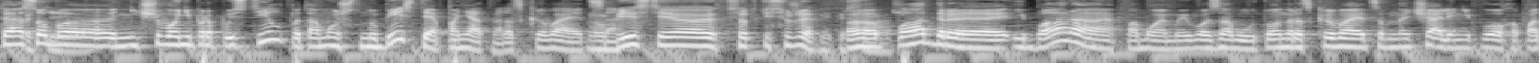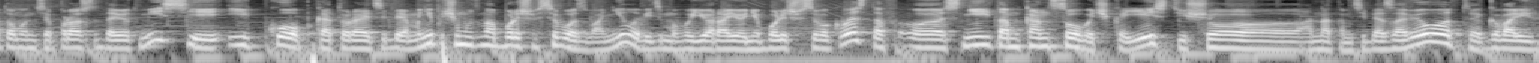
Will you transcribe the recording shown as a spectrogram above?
Ты особо ничего не пропустил, потому что, ну, бестия, понятно, раскрывается. Но Бестия все-таки сюжетный Э, персонаж. Падре Ибара, по-моему, его зовут, он раскрывается в начале неплохо, потом он тебе просто дает миссии, и коп, которая тебе... Мне почему-то она больше всего звонила, видимо, в ее районе больше всего квестов, э, с ней там концовочка есть, еще она там тебя зовет, говорит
